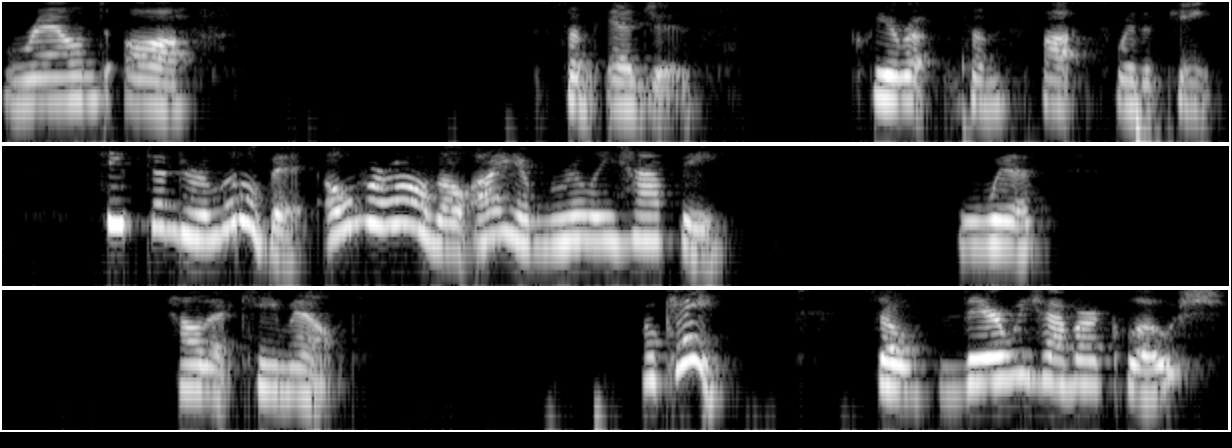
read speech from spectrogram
round off some edges, clear up some spots where the paint seeped under a little bit. Overall, though, I am really happy with how that came out. Okay, so there we have our cloche.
